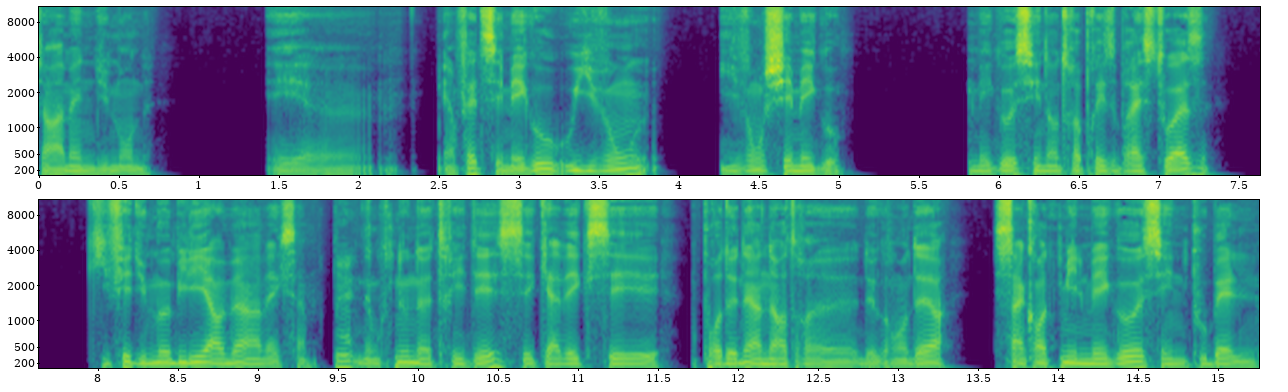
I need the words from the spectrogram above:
si on ramène du monde. Et, euh, en fait, c'est Mego où ils vont, ils vont chez Mego. Mego, c'est une entreprise brestoise qui fait du mobilier urbain avec ça. Donc nous, notre idée, c'est qu'avec ces, pour donner un ordre de grandeur, 50 000 mégots, c'est une poubelle,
